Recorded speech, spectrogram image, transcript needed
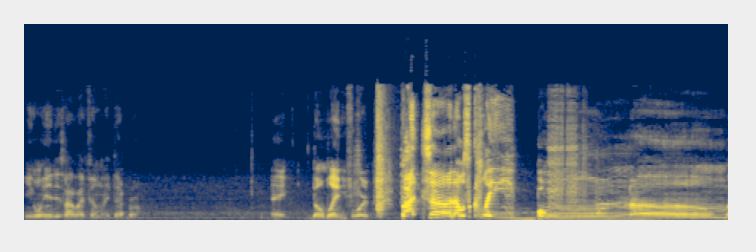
He gonna end his highlight film like that, bro. Hey, don't blame you for it. But uh, that was Clayborne. Um,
